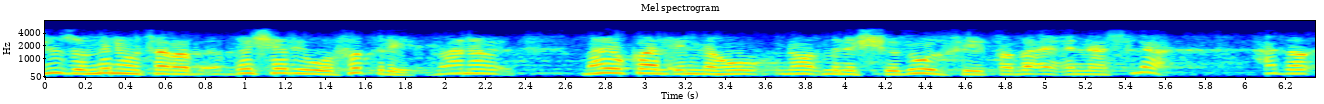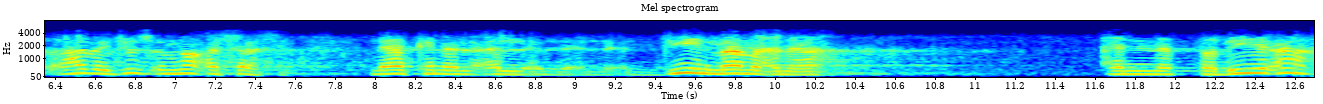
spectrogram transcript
جزء منه ترى بشري وفطري. ما ما يقال إنه نوع من الشذوذ في طبائع الناس لا. هذا هذا جزء من نوع أساسي. لكن الدين ما معناه؟ أن الطبيعة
